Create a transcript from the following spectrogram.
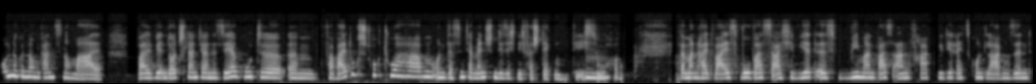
Grunde genommen ganz normal, weil wir in Deutschland ja eine sehr gute ähm, Verwaltungsstruktur haben und das sind ja Menschen, die sich nicht verstecken, die ich mhm. suche wenn man halt weiß, wo was archiviert ist, wie man was anfragt, wie die Rechtsgrundlagen sind,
